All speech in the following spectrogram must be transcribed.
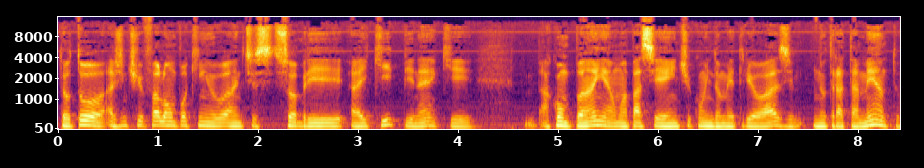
Doutor, a gente falou um pouquinho antes sobre a equipe, né, que acompanha uma paciente com endometriose no tratamento,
